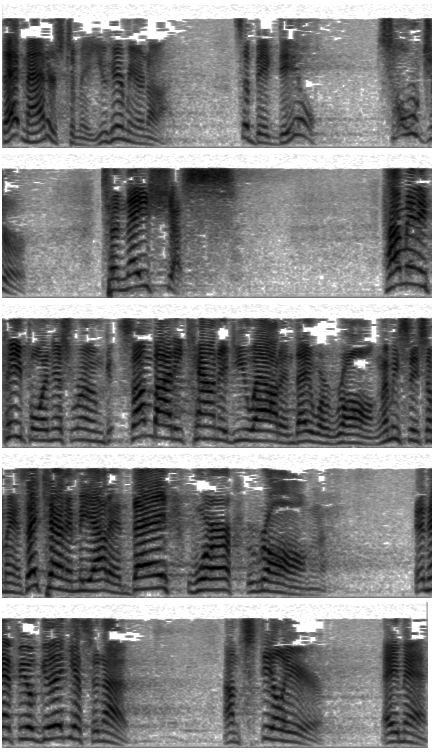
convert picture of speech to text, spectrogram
That matters to me. You hear me or not? It's a big deal. Soldier. Tenacious. How many people in this room, somebody counted you out and they were wrong? Let me see some hands. They counted me out and they were wrong. Doesn't that feel good? Yes or no? I'm still here. Amen.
